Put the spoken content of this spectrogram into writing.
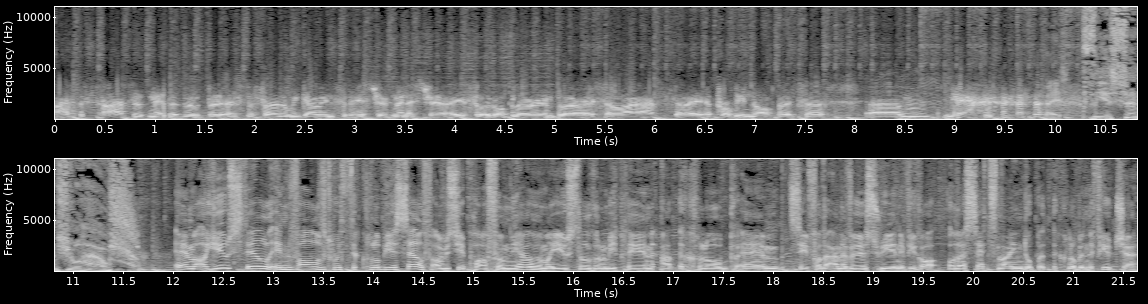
I have to, I have to admit that the, the, as the further we go into the history of ministry, it sort of got blurrier and blurrier. So I have to say, uh, probably not. But uh, um, yeah. right. The Essential House. Um, are you still involved with the club yourself? Obviously, apart from the album, are you still going to be playing at the club, um, say for the anniversary? And have you got other sets lined up at the club in the future?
